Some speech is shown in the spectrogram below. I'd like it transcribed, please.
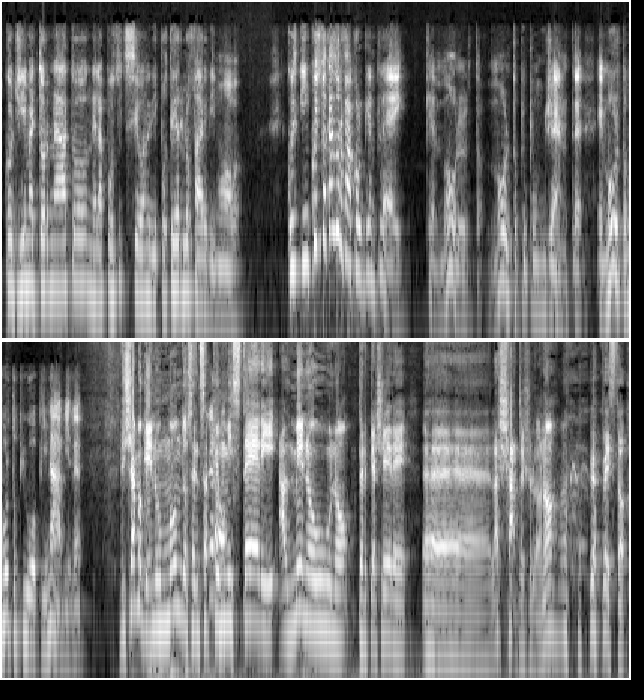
Kojima è tornato nella posizione di poterlo fare di nuovo. In questo caso lo fa col gameplay, che è molto, molto più pungente e molto, molto più opinabile Diciamo che in un mondo senza Però... più misteri, almeno uno, per piacere, eh, lasciatecelo, no? Questo.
